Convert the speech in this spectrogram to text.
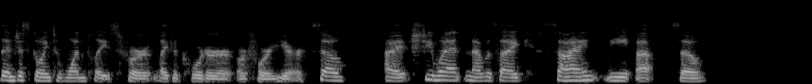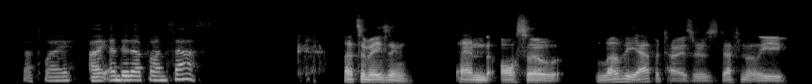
than just going to one place for like a quarter or for a year. So I she went and I was like, sign me up. So that's why I ended up on SAS. That's amazing. And also love the appetizers. Definitely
